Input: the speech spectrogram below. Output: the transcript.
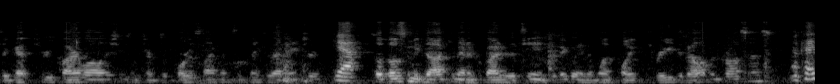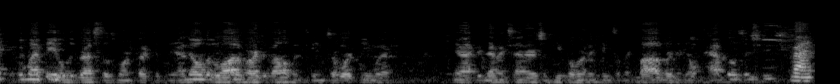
to get through firewall issues in terms of port assignments and things of that nature. Yeah, So those can be documented and provided to the team, particularly in the 1.3 development process, okay, we might be able to address those more effectively. I know that a lot of our development teams are working with, you know, academic centers and people running things on the cloud where they don't have those issues. right.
